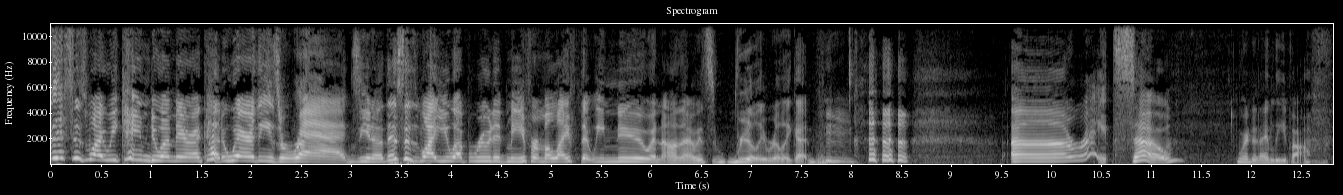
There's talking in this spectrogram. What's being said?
this is why we came to America to wear these rags. You know, this is why you uprooted me from a life that we knew. And oh, that was really, really good. uh, right. So, where did I leave off?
